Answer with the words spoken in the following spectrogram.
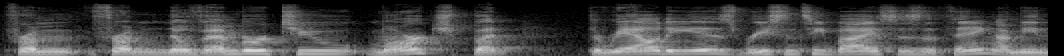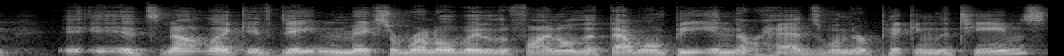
from from November to March, but the reality is recency bias is a thing. I mean, it's not like if Dayton makes a run all the way to the final that that won't be in their heads when they're picking the teams.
